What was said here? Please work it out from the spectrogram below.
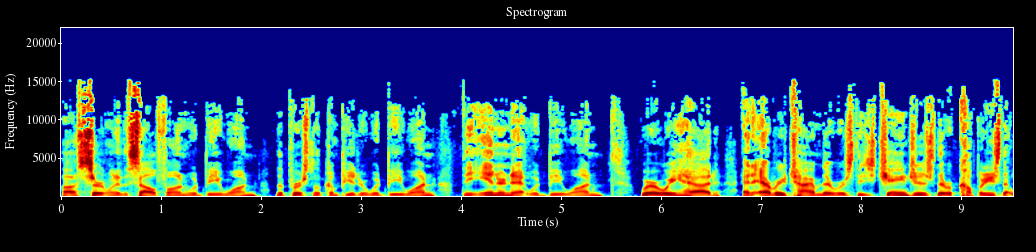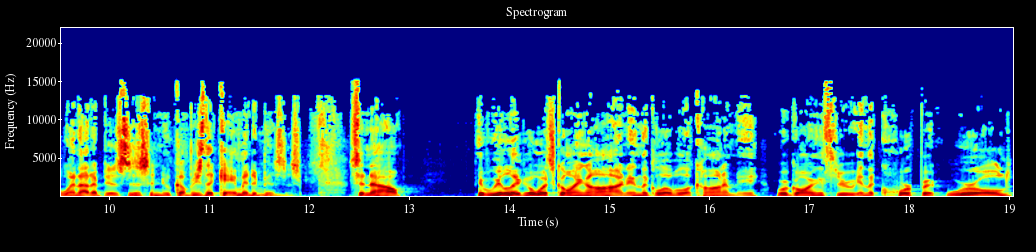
Uh, certainly, the cell phone would be one, the personal computer would be one, the internet would be one, where we had, and every time there was these changes, there were companies that went out of business and new companies that came into business. So now if we look at what's going on in the global economy, we're going through in the corporate world,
